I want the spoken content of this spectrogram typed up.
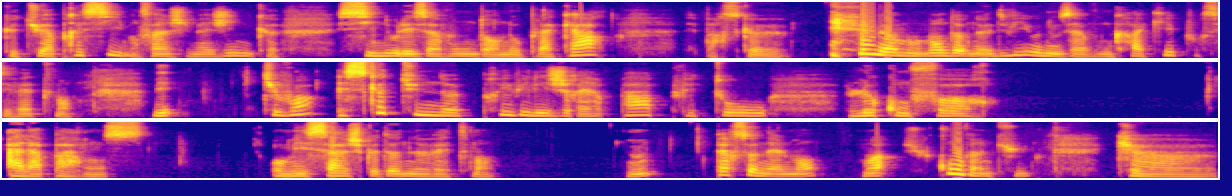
que tu apprécies. Mais enfin, j'imagine que si nous les avons dans nos placards, c'est parce que il y a un moment dans notre vie où nous avons craqué pour ces vêtements. Mais tu vois, est-ce que tu ne privilégierais pas plutôt le confort à l'apparence, au message que donne le vêtement? Hmm? Personnellement, moi, je suis convaincue que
